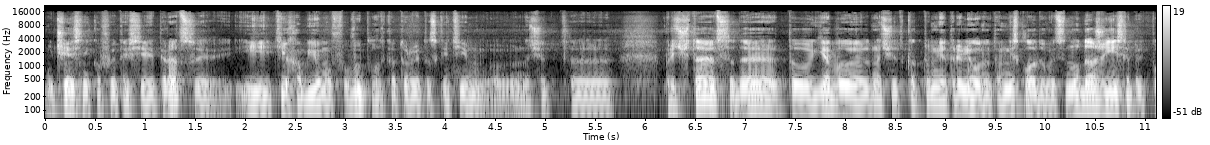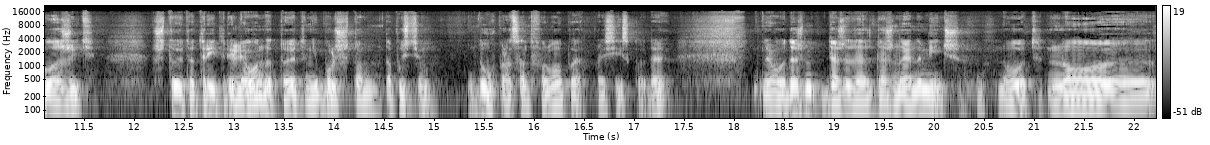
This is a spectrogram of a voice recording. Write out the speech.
участников этой всей операции и тех объемов выплат, которые, так сказать, им, значит, э, причитаются, да, то я бы, значит, как-то у меня триллионы там не складываются. Но даже если предположить, что это 3 триллиона, то это не больше, там, допустим, 2% ВВП российского, да. Вот, даже, даже, даже, даже, наверное, меньше. Вот. Но э,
